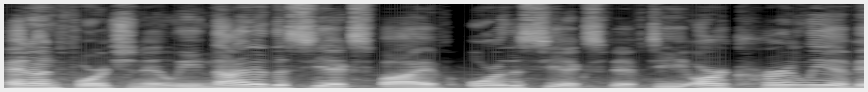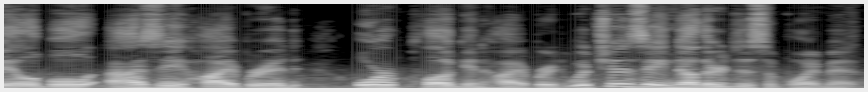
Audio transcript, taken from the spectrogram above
And unfortunately, neither the CX5 or the CX50 are currently available as a hybrid or plug-in hybrid, which is another disappointment.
